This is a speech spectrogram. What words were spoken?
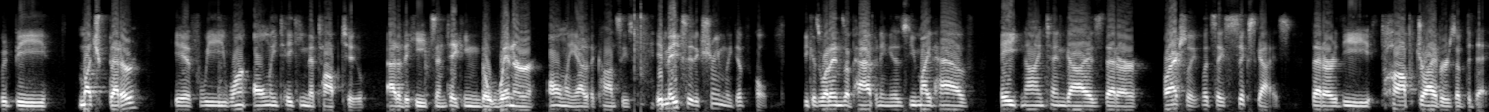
would be much better if we weren't only taking the top two out of the heats and taking the winner only out of the consies. It makes it extremely difficult because what ends up happening is you might have eight, nine, ten guys that are, or actually, let's say six guys that are the top drivers of the day.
